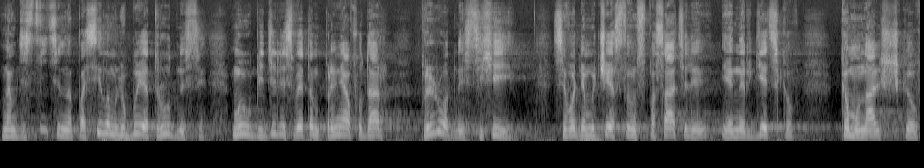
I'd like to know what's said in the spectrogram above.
Нам действительно по силам любые трудности. Мы убедились в этом, приняв удар природной стихии. Сегодня мы чествуем спасателей и энергетиков, коммунальщиков,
